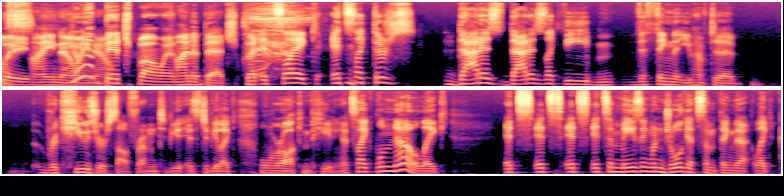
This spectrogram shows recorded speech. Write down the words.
Truly. I know, You're I a know. bitch, Bowen. I'm a bitch, but it's like it's like there's that is that is like the the thing that you have to recuse yourself from to be is to be like, well, we're all competing. It's like, well, no, like it's it's it's it's amazing when Joel gets something that like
